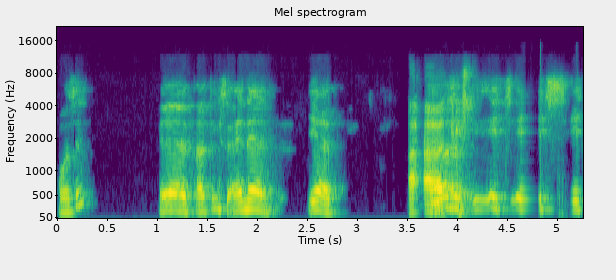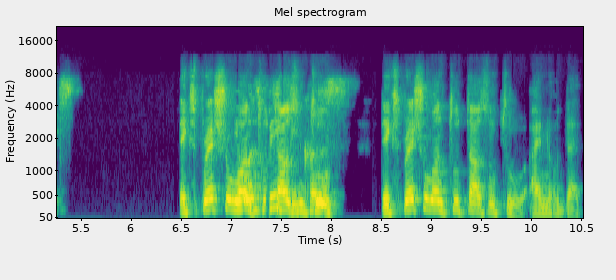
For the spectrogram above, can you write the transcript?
was it? Yeah, I think so. And then yeah, it Uh, uh, wasn't, Ex- it's it's it's Expression it One 2002. because The Expression One 2002. I know that.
